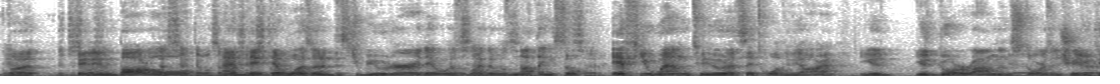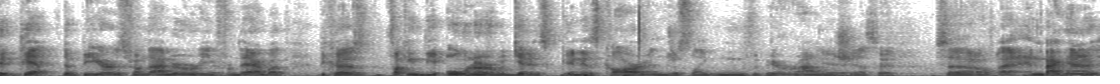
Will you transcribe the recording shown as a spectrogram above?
Yeah, but they didn't bottle. that's it, there wasn't and they, there wasn't a distributor. There was That's like it, there was that's it, nothing. So if you went to let's say Trois Rivières, you'd you'd go around in Yeah, stores and shit. You could get the beers from that brewery from there, but because fucking the owner would get his in his car and just like move the beer around and shit. So uh, and back then, uh,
